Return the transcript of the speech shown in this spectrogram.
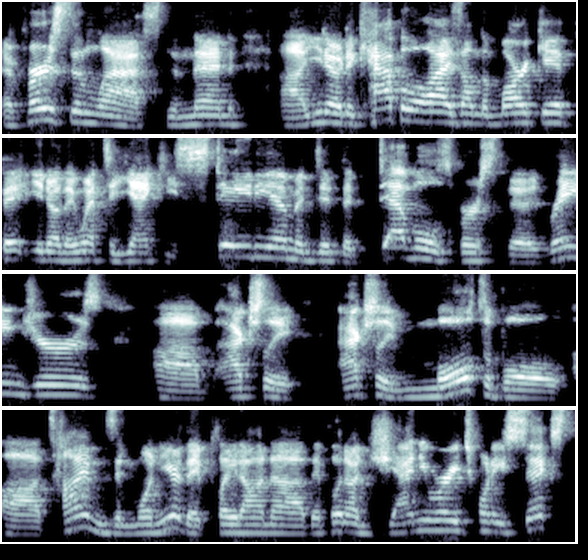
and, first and last, and then uh, you know to capitalize on the market, they you know they went to Yankee Stadium and did the Devils versus the Rangers. Uh, actually, actually multiple uh, times in one year they played on uh, they played on January 26th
